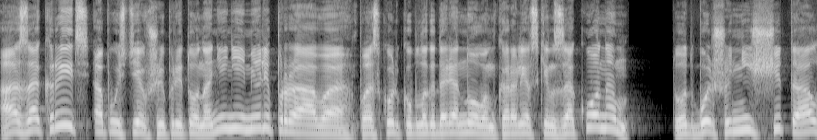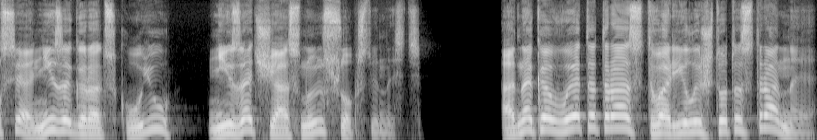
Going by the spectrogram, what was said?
А закрыть опустевший притон они не имели права, поскольку благодаря новым королевским законам тот больше не считался ни за городскую, ни за частную собственность. Однако в этот раз творилось что-то странное.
